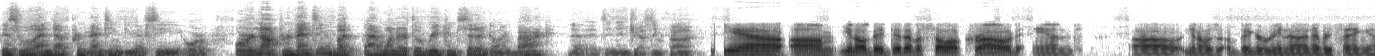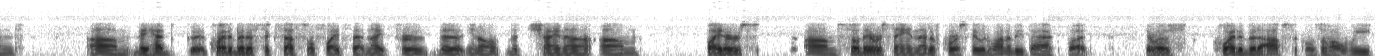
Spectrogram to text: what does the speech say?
this will end up preventing the UFC, or or not preventing, but I wonder if they'll reconsider going back. It's an interesting thought. Yeah, um, you know, they did have a sellout crowd, and uh, you know, it was a big arena and everything, and um, they had quite a bit of successful fights that night for the you know the China um, fighters. Um, so they were saying that, of course, they would want to be back, but there was quite a bit of obstacles all week.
